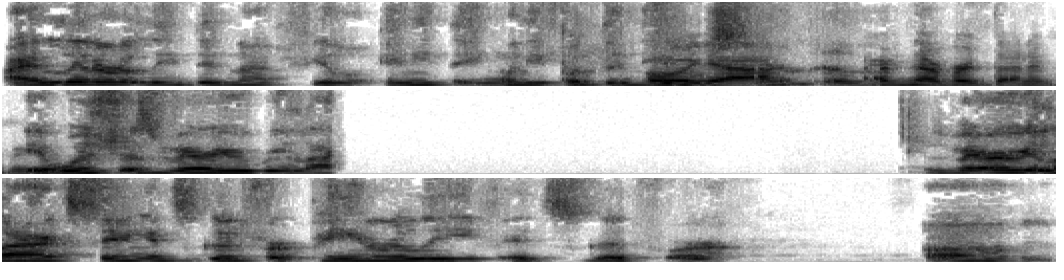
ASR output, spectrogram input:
I literally did not feel anything when he put the oh, needles oh, yeah? in. I've never done it before. It was just very relaxing. It's very relaxing. It's good for pain relief. It's good for um,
